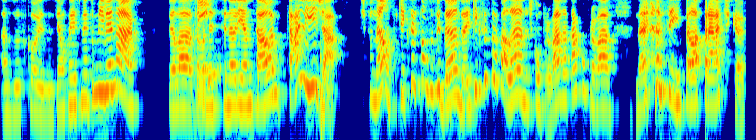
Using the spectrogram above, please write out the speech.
as duas coisas. E é um conhecimento milenar. Pela, pela medicina oriental, tá ali já. Tipo, não, o que, que vocês estão duvidando aí? O que, que vocês estão falando de comprovar? Já está comprovado, né? Assim, pela prática.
